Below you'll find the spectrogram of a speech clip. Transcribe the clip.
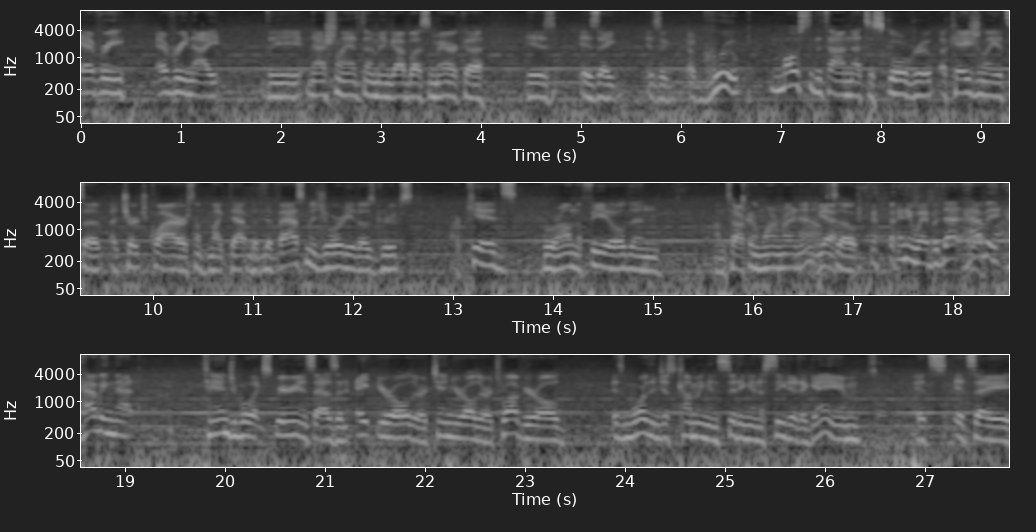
every every night the national anthem and God Bless America is is a is a, a group. Most of the time that's a school group. Occasionally it's a, a church choir or something like that. But the vast majority of those groups are kids who are on the field and I'm talking to one right now. Yeah. So anyway, but that having having that tangible experience as an eight year old or a 10 year old or a 12 year old is more than just coming and sitting in a seat at a game. It's it's a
